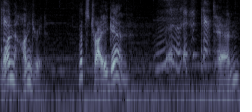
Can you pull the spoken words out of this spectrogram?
one hundred. Let's try again. Ten,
